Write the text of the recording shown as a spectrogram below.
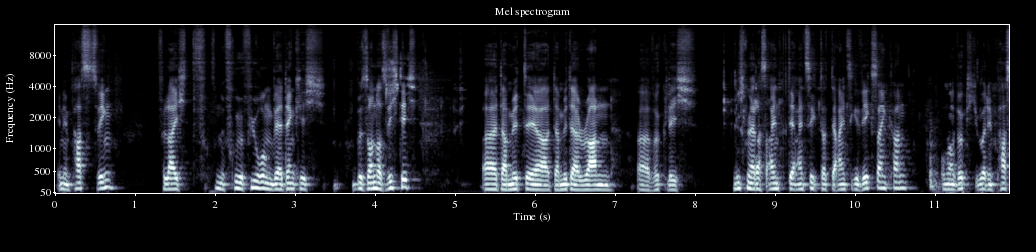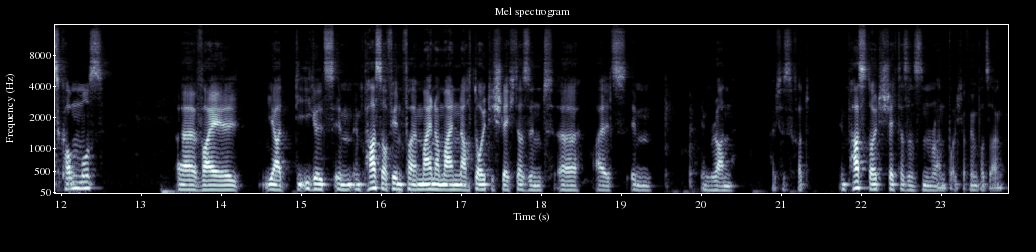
in den Pass zwingen vielleicht eine frühe Führung wäre, denke ich, besonders wichtig, äh, damit, der, damit der Run äh, wirklich nicht mehr das ein, der, einzige, der einzige Weg sein kann, wo man wirklich über den Pass kommen muss, äh, weil ja die Eagles im, im Pass auf jeden Fall meiner Meinung nach deutlich schlechter sind äh, als im, im Run. Habe ich das gerade? Im Pass deutlich schlechter sind als im Run, wollte ich auf jeden Fall sagen.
